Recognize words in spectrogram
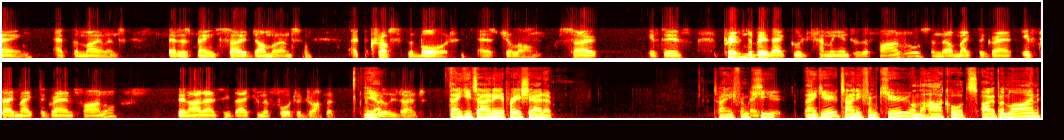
team at the moment that has been so dominant across the board as Geelong. So if they've proven to be that good coming into the finals, and they'll make the grand, if they make the grand final, then I don't think they can afford to drop it. I Yep. really don't. Thank you, Tony. Appreciate it. Tony from Thank Q. you. Thank you. Tony from Kew on the Harcourts open line.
